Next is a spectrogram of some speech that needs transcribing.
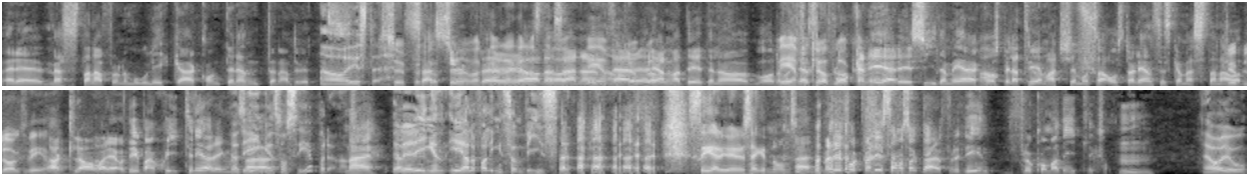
är det mästarna från de olika kontinenterna. Du vet. Ja, just det. Supercupen, super, vad kallar det? ja, kallas det? här, Ja, när, när Real? Madrid eller vad det var, åka kan det ner i Sydamerika Ja. och spela tre matcher mot så här, australiensiska mästarna. och- Klubblags-VM. Ja, det. Och det är bara en skitturnering. Ja, men det så är här- ingen som ser på den. Alltså. Nej. Eller ingen, i alla fall ingen som visar. Serier är det säkert någon som... Nej, men det är fortfarande det är samma sak där, för det är inte för att komma dit. Liksom. ja, jo.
